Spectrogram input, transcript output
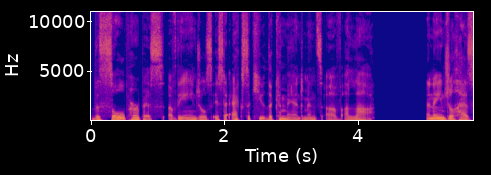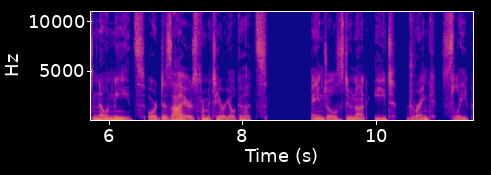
The sole purpose of the angels is to execute the commandments of Allah. An angel has no needs or desires for material goods. Angels do not eat, drink, sleep,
